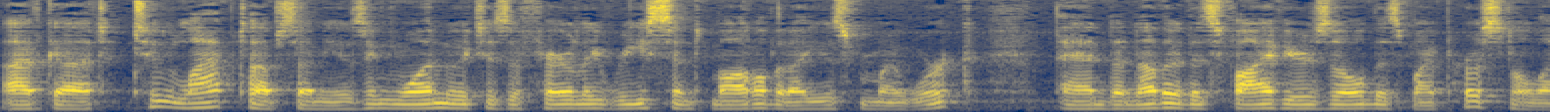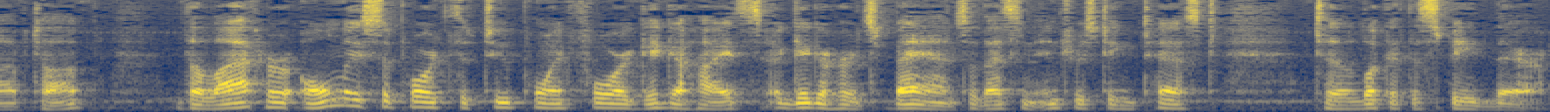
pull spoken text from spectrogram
I've got two laptops I'm using, one which is a fairly recent model that I use for my work, and another that's five years old that's my personal laptop. The latter only supports the 2.4 gigahertz, gigahertz band, so that's an interesting test to look at the speed there.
